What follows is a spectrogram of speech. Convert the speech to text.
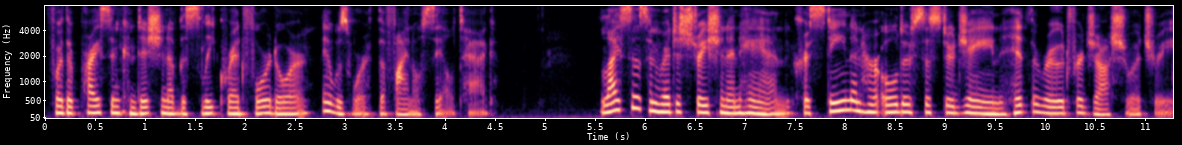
For the price and condition of the sleek red four door, it was worth the final sale tag. License and registration in hand, Christine and her older sister Jane hit the road for Joshua Tree.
